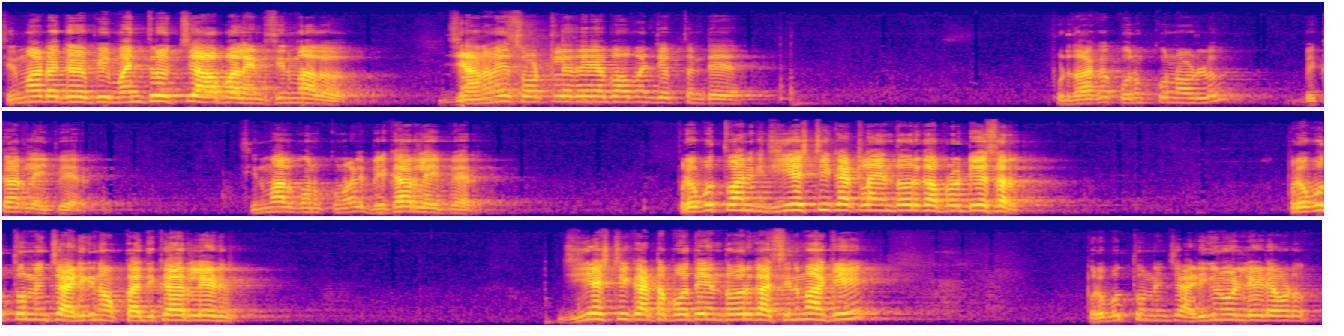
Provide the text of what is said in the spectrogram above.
సినిమాటోగ్రఫీ మంత్రి వచ్చి ఆపాలండి సినిమాలో. జనమే చూడట్లేదయ్యా బాబు అని చెప్తుంటే. ఇప్పుడు దాకా కొనుక్కున్న వాళ్ళు బికార్లు అయిపోయారు. సినిమాలు కొనుక్కున్న వాళ్ళు బికార్లు అయిపోయారు. ప్రభుత్వానికి జిఎస్టీ కట్టలా ఇంతవరకు ఆ ప్రొడ్యూసర్. ప్రభుత్వం నుంచి అడిగిన ఒక్క అధికారి లేడు. జిఎస్టీ కట్టపోతే ఇంతవరకు ఆ సినిమాకి ప్రభుత్వం నుంచి అడిగినోళ్ళు లేడు ఎవడు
